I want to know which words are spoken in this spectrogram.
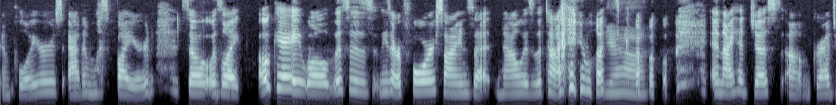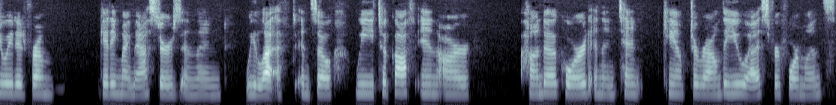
employers, Adam was fired. So it was like, okay, well, this is these are four signs that now is the time. Let's Yeah. go. And I had just um, graduated from getting my master's, and then we left. And so we took off in our Honda Accord and then tent camped around the U.S. for four months.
